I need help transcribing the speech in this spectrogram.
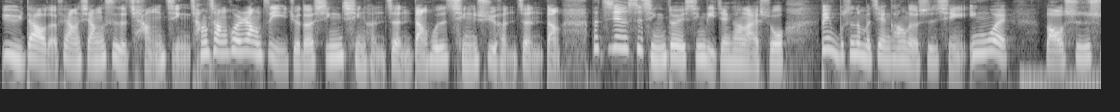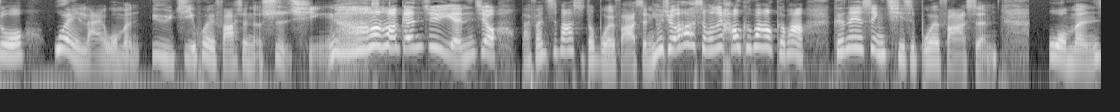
遇到的非常相似的场景，常常会让自己觉得心情很震荡，或者情绪很震荡。那这件事情对心理健康来说，并不是那么健康的事情，因为。老实说，未来我们预计会发生的事情，根据研究，百分之八十都不会发生。你会觉得啊，什么东西好可怕，好可怕？可是那件事情其实不会发生。我们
